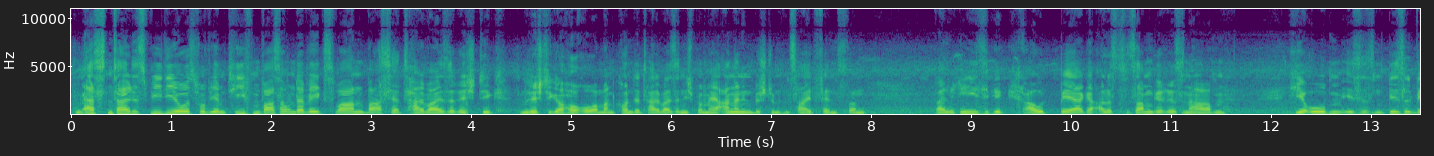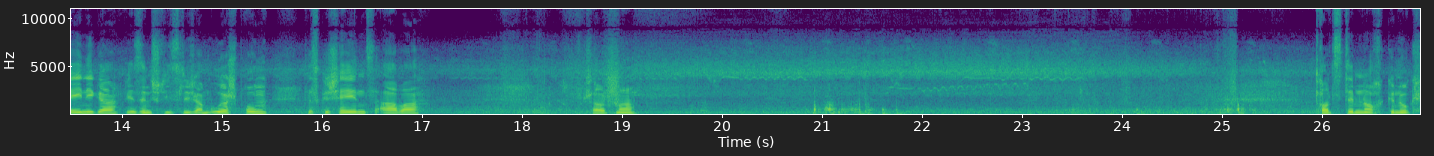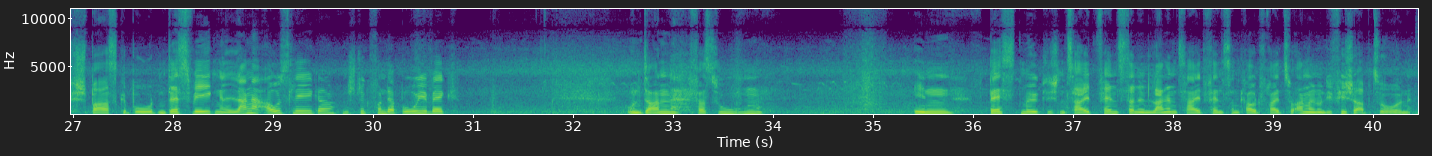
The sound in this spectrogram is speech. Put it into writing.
Im ersten Teil des Videos, wo wir im tiefen Wasser unterwegs waren, war es ja teilweise richtig, ein richtiger Horror. Man konnte teilweise nicht mehr, angeln in bestimmten Zeitfenstern, weil riesige Krautberge alles zusammengerissen haben. Hier oben ist es ein bisschen weniger. Wir sind schließlich am Ursprung des Geschehens, aber schaut mal, trotzdem noch genug Spaß geboten. Deswegen lange Ausleger, ein Stück von der Boje weg und dann versuchen in bestmöglichen Zeitfenstern, in langen Zeitfenstern krautfrei zu angeln und die Fische abzuholen.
